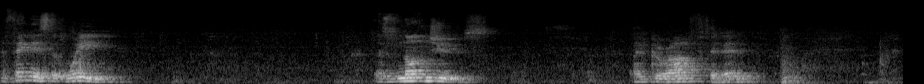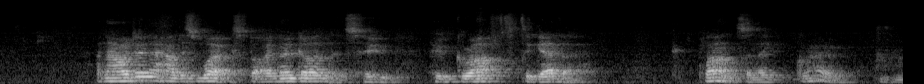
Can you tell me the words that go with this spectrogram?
The thing is that we, as non Jews, are grafted in. And now I don't know how this works, but I know gardeners who, who graft together plants and they grow. Mm-hmm.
